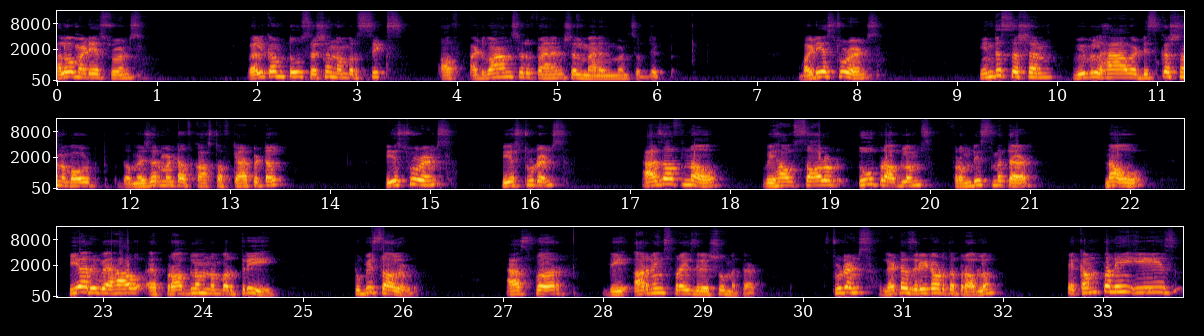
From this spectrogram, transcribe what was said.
Hello, my dear students. Welcome to session number 6 of Advanced Financial Management subject. My dear students, in this session, we will have a discussion about the measurement of cost of capital. Dear students, dear students, as of now, we have solved two problems from this method. Now, here we have a problem number 3 to be solved as per the earnings price ratio method. Students, let us read out the problem. A company is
